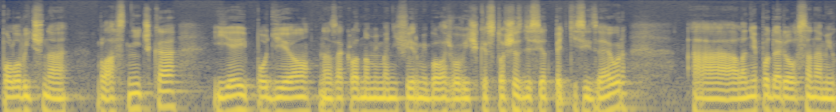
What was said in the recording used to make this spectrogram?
polovičná vlastníčka jej podiel na základnom imaní firmy bol až vo výške 165 tisíc eur, ale nepodarilo sa nám ju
